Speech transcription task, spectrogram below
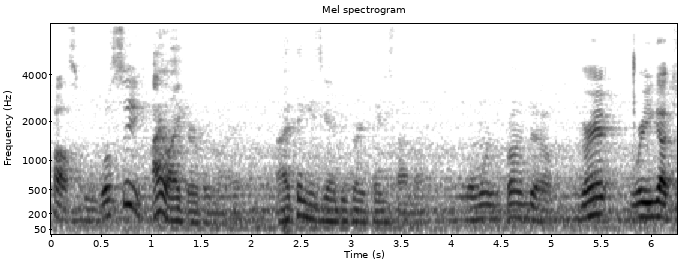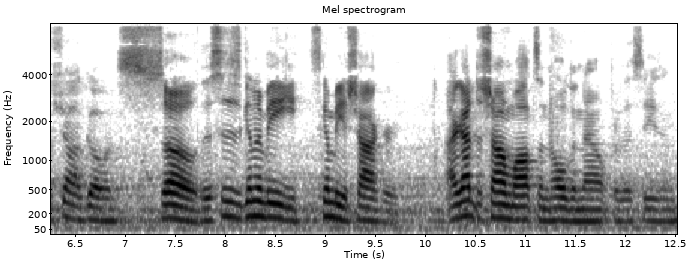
possibly. We'll see. I like Urban Meyer. I think he's going to do great things down there. One more to find out. Grant, where you got Deshaun going? So this is gonna be it's gonna be a shocker. I got Deshaun Watson holding out for this season.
